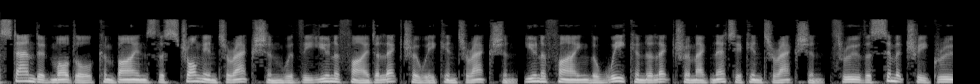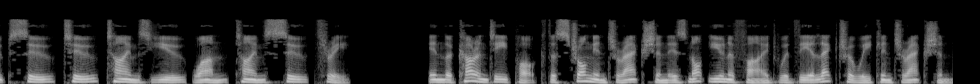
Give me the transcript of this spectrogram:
Standard Model combines the strong interaction with the unified electroweak interaction unifying the weak and electromagnetic interaction through the symmetry group SU 2 times U 1 times SU 3. In the current epoch the strong interaction is not unified with the electroweak interaction,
